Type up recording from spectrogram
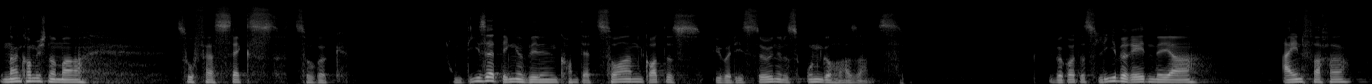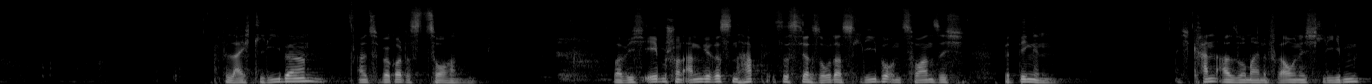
Und dann komme ich nochmal zu Vers 6 zurück. Um dieser Dinge willen kommt der Zorn Gottes über die Söhne des Ungehorsams. Über Gottes Liebe reden wir ja einfacher, vielleicht lieber als über Gottes Zorn. Aber wie ich eben schon angerissen habe, ist es ja so, dass Liebe und Zorn sich bedingen. Ich kann also meine Frau nicht lieben,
